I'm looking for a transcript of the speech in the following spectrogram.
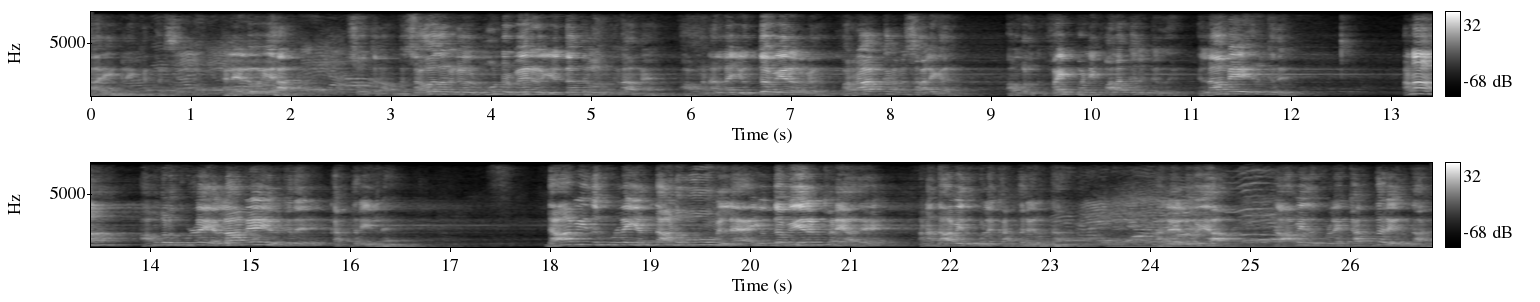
காரியங்களை கர்த்தர் செய்தார் ஹalleluya. சோத்திரம் அவங்க சகோதரர்கள் மூன்று பேர் யுத்தத்தில் இருக்கிறாங்க. அவங்க நல்ல யுத்த வீரர்கள் பராக்கிரமசாலிகள். அவங்களுக்கு ஃபைட் பண்ணி பழக்கம் இருக்குது. எல்லாமே இருக்குது. ஆனா அவங்களுக்குள்ள எல்லாமே இருக்குது. கத்தர் இல்லை. தாவீதுக்குள்ள எந்த அனுபவமும் இல்லை யுத்த வீரன் கிடையாது. ஆனா தாவீதுக்குள்ளே கத்தர் இருந்தார். அல்லேலூயா தாவீதுக்குள்ளே கத்தர் இருந்தார்.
